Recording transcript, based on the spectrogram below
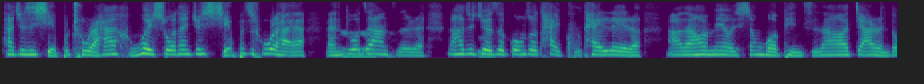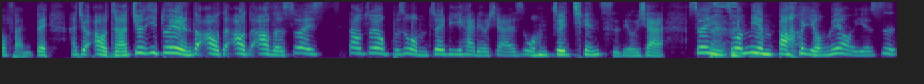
他就是写不出来，他很会说，但就是写不出来啊，很多这样子的人，然后他就觉得嗯这工作太苦太累了啊，然后没有生活品质，然后家人都反对，他就 out 啊，就一堆人都 out out out，所以到最后不是我们最厉害留下来，是我们最坚持留下来。所以你做面包 有没有也是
